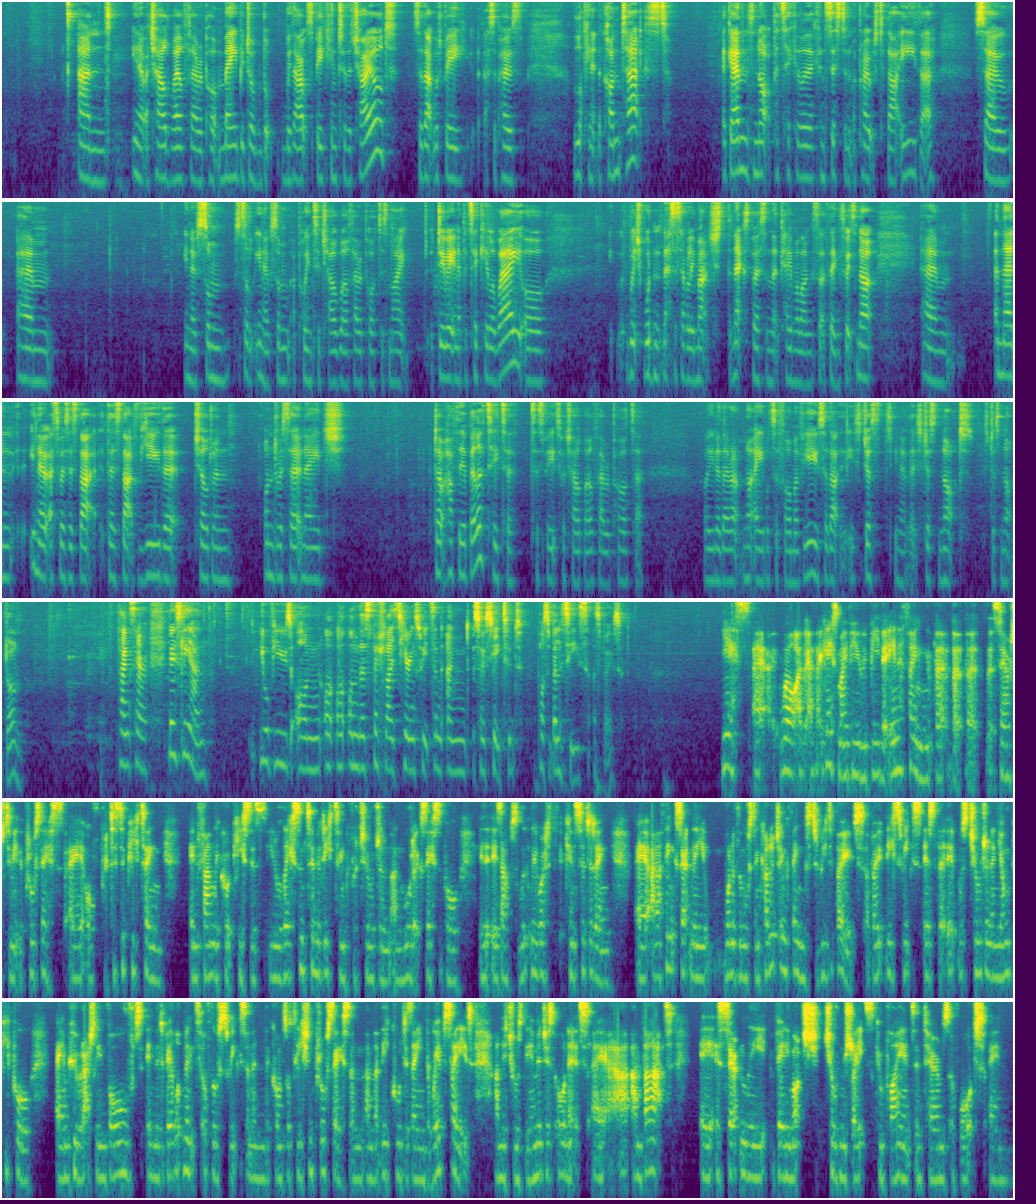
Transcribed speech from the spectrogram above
and, you know, a child welfare report may be done but without speaking to the child. So that would be, I suppose, looking at the context. Again, there's not particularly a consistent approach to that either. So, um, you know, some, so, you know, some appointed child welfare reporters might do it in a particular way or which wouldn't necessarily match the next person that came along sort of thing so it's not um and then you know I suppose there's that there's that view that children under a certain age don't have the ability to to speak to a child welfare reporter or you know they're not able to form a view so that it's just you know it's just not it's just not done thanks Sarah Leslie Ann your views on, on, on the specialised hearing suites and, and associated possibilities, I suppose. Yes, uh, well, I, I, guess my view would be that anything that, that, that, that serves to make the process uh, of participating in family court cases, you know, less intimidating for children and more accessible is, is absolutely worth considering. Uh, and I think certainly one of the most encouraging things to read about about these weeks is that it was children and young people um, who were actually involved in the development of those suites and in the consultation process and, and that they co-designed the website and they chose the images on it. Uh, and that uh, is certainly very much children's rights compliant in terms of what um,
